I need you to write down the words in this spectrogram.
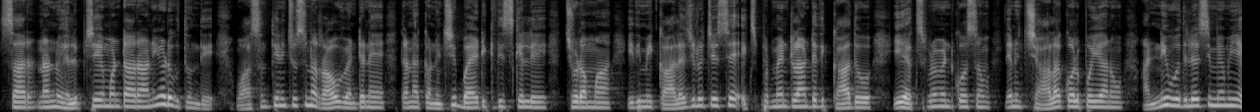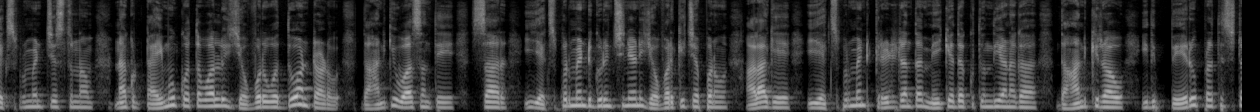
సార్ నన్ను హెల్ప్ చేయమంటారా? అని అడుగుతుంది. వాసంతిని చూసిన రావు వెంటనే తన అక్కడి నుంచి బయటికి తీసుకెళ్ళి చూడమ్మా ఇది మీ కాలేజీలో చేసే ఎక్స్పెరిమెంట్ లాంటిది కాదు. ఈ ఎక్స్పెరిమెంట్ కోసం నేను చాలా కోల్పోయాను. అన్నీ వదిలేసి మేము ఈ ఎక్స్పెరిమెంట్ చేస్తున్నాం. నాకు టైము కొత్త వాళ్ళు ఎవ్వరు వద్దు అంటాడు. దానికి వాసంతి సార్ ఈ ఎక్స్పెరిమెంట్ గురించి నేను ఎవరికి చెప్పను. అలాగే ఈ ఎక్స్పెరిమెంట్ క్రెడిట్ అంతా మీకే దక్కుతుంది అనగా దానికి రావు. ఇది పేరు ప్రతిష్ట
